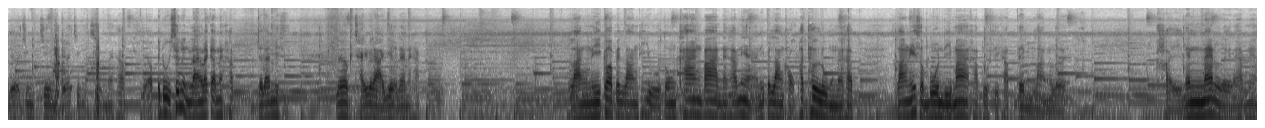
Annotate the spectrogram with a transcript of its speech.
เยอะจริงๆเยอะจริง ๆ นะครับ เดี๋ยวไปดูอีกสักหนึ่งรังแล้วกันนะครับ จะได้ไม่เริ่มใช้เวลาเยอะแล้วนะครับ รังนี้ก็เป็นรังที่อยู่ตรงข้างบ้านนะครับเนี่ยอันนี้เป็นรังของพัทลุงนะครับรังนี้สมบูรณ์ดีมากครับดูสิครับ เต็มรังเลย ไข่แน่น ๆเลยนะครับเนี่ย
